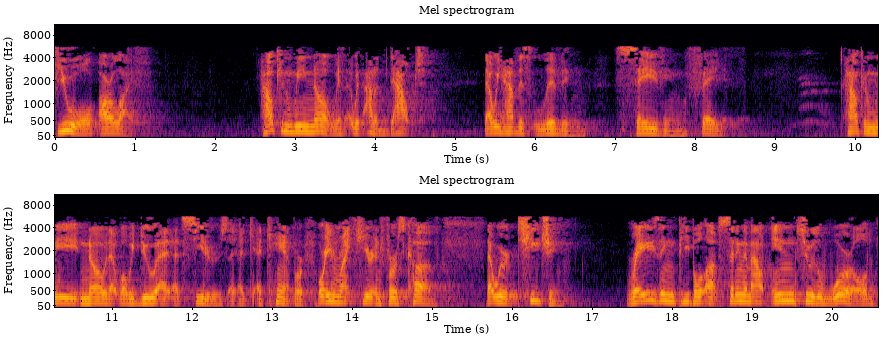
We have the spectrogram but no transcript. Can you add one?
fuel our life, how can we know with, without a doubt that we have this living, saving faith? How can we know that what we do at, at Cedars, at, at, camp, or, or even right here in First Cove, that we're teaching, raising people up, sending them out into the world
